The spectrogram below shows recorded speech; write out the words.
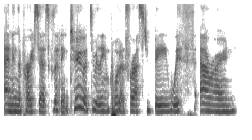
And in the process, because I think too, it's really important for us to be with our own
